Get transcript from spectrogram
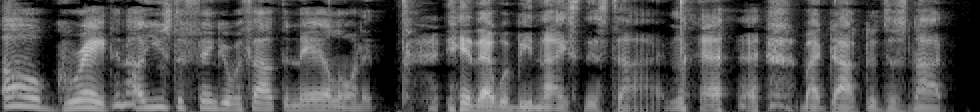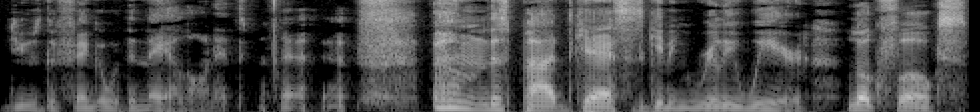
Oh, great. Then I'll use the finger without the nail on it. that would be nice this time. My doctor does not use the finger with the nail on it. this podcast is getting really weird. Look, folks.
